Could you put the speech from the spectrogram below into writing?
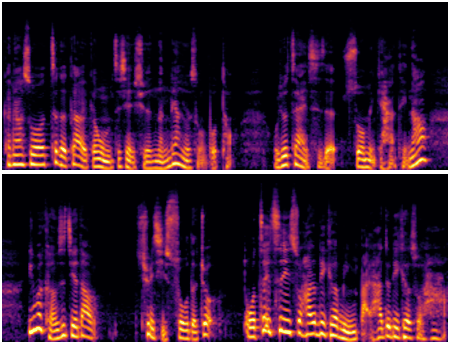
跟他说这个到底跟我们之前学的能量有什么不同？我就再一次的说明给他听，然后因为可能是接到讯息说的，就我这次一说，他就立刻明白，他就立刻说他好，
